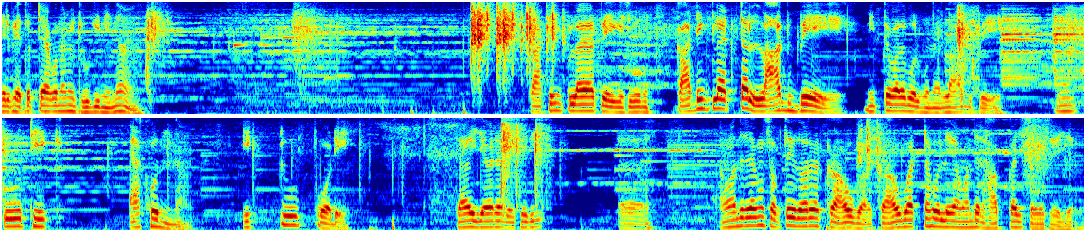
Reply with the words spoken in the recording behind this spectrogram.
এর ভেতরটা এখন আমি ঢুকিনি না? কাটিং প্লেয়ার পেয়ে গেছি বলুন কাটিং প্লেয়ারটা লাগবে, মিথ্যে কথা বলব না, লাগবে। কিন্তু ঠিক এখন না, একটু পরে। তাই এই জায়গাটা রেখে দিই। আমাদের এখন সবথেকে দরকার ক্রাউবার ক্রাউবারটা হলে আমাদের হাফ কাজ সহজ হয়ে যাবে।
